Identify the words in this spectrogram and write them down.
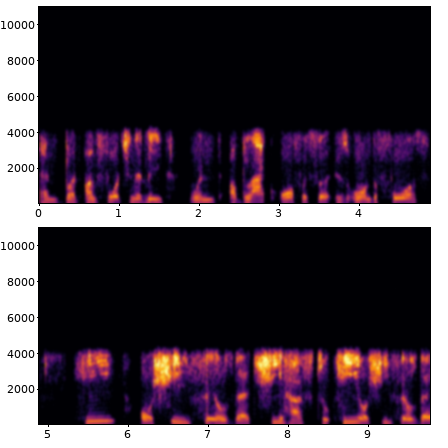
and but unfortunately, when a black officer is on the force, he or she feels that she has to he or she feels that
